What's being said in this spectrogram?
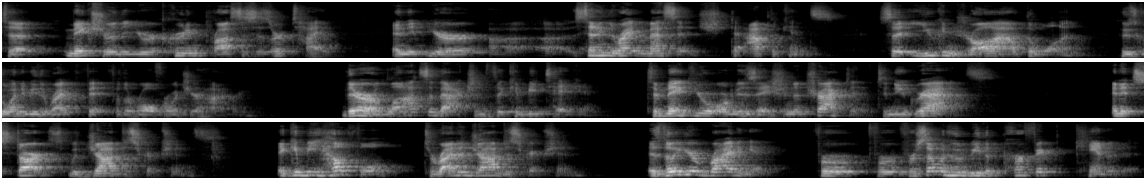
to make sure that your recruiting processes are tight and that you're uh, Uh, sending the right message to applicants so that you can draw out the one who's going to be the right fit for the role for which you're hiring. There are lots of actions that can be taken to make your organization attractive to new grads. And it starts with job descriptions. It can be helpful to write a job description as though you're writing it for, for, for someone who would be the perfect candidate.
